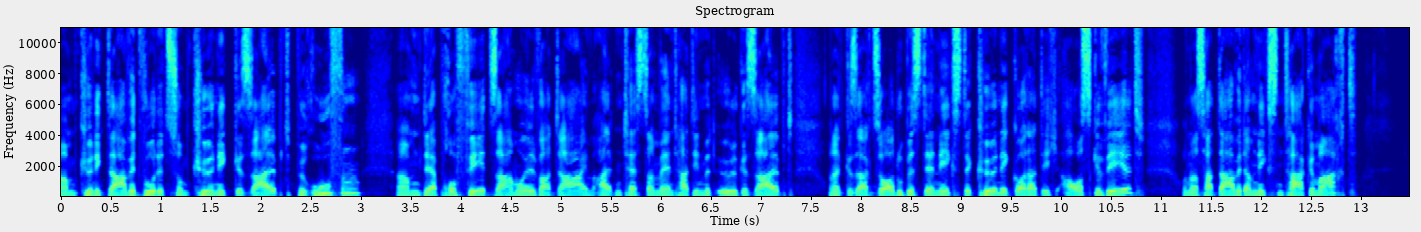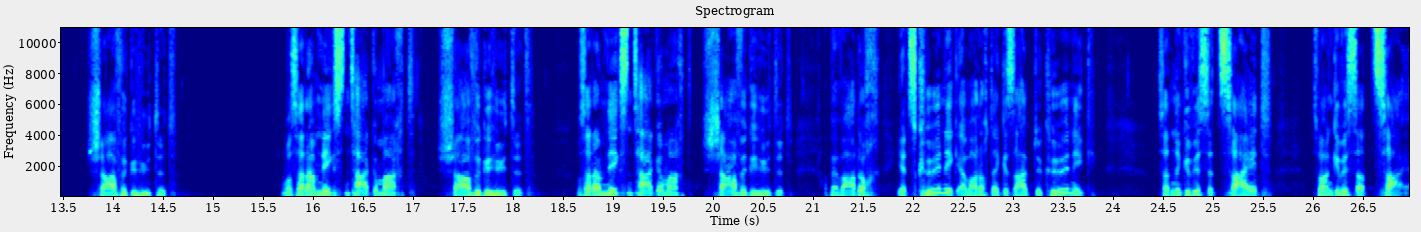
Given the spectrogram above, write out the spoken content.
ähm, König David wurde zum König gesalbt, berufen. Ähm, der Prophet Samuel war da im Alten Testament, hat ihn mit Öl gesalbt und hat gesagt, so, du bist der nächste König, Gott hat dich ausgewählt. Und was hat David am nächsten Tag gemacht? Schafe gehütet. Und was hat er am nächsten Tag gemacht? Schafe gehütet. Was hat er am nächsten Tag gemacht? Schafe gehütet. Aber er war doch jetzt König, er war doch der gesalbte König. Es hat eine gewisse Zeit, es war, ein gewisser Zeit,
